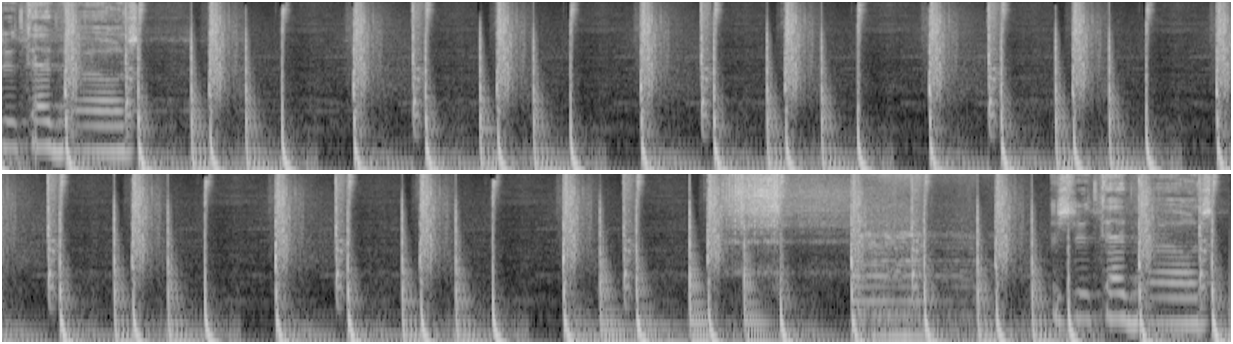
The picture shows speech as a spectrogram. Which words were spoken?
je t'adore. Je t'adore.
